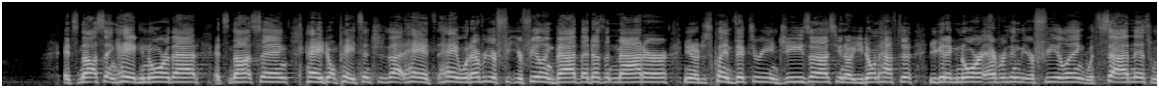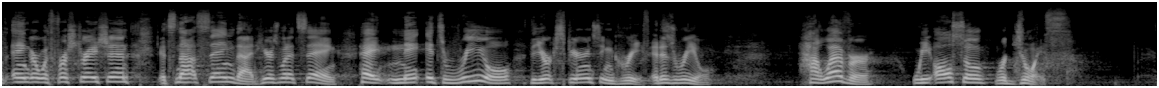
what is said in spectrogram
It's not saying, hey, ignore that. It's not saying, hey, don't pay attention to that. Hey, hey, whatever you're, you're feeling bad, that doesn't matter. You know, just claim victory in Jesus. You know, you don't have to, you can ignore everything that you're feeling with sadness, with anger, with frustration. It's not saying that. Here's what it's saying hey, it's real that you're experiencing grief. It is real. However, we also rejoice,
